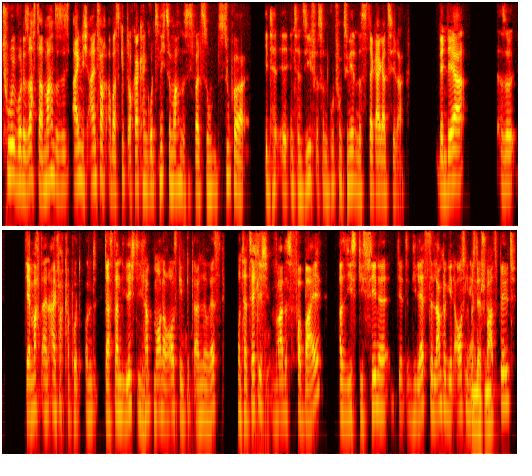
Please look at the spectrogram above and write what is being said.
Tool, wo du sagst, da machen sie es eigentlich einfach, aber es gibt auch gar keinen Grund, es nicht zu machen. Das ist, weil es so super äh, intensiv ist und gut funktioniert und das ist der Geigerzähler. Wenn der, also der macht einen einfach kaputt und dass dann die Lichter, die Lampen auch noch ausgehen, gibt einen den Rest. Und tatsächlich war das vorbei. Also die, die Szene, die, die letzte Lampe geht aus und du bist im ne? Schwarzbild.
